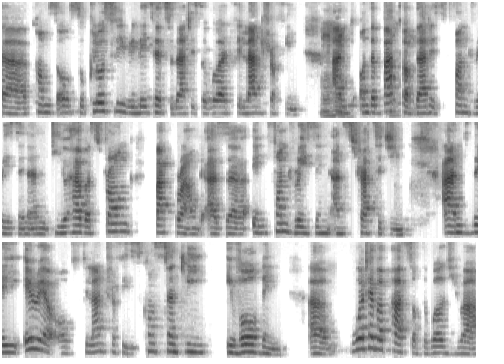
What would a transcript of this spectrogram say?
uh, comes also closely related to that is the word philanthropy. Mm-hmm. And on the back of that is fundraising. And you have a strong background as in fundraising and strategy. And the area of philanthropy is constantly evolving um, whatever parts of the world you are,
